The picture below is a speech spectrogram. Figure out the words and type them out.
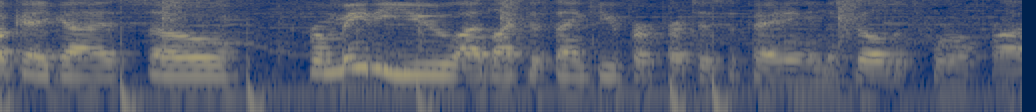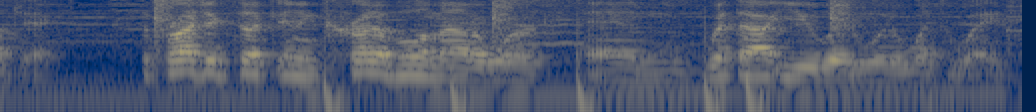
Okay guys, so from me to you, I'd like to thank you for participating in the Build a Twirl project. The project took an incredible amount of work and without you it would have went to waste.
